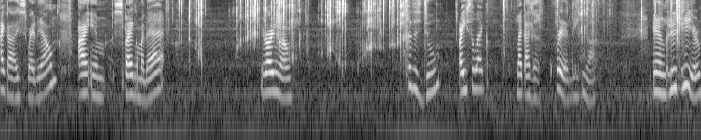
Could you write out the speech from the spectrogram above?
Hi guys, right now I am spying on my dad. You already know. Cause this dude I used to like, like as a friend, you know. And he's here.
